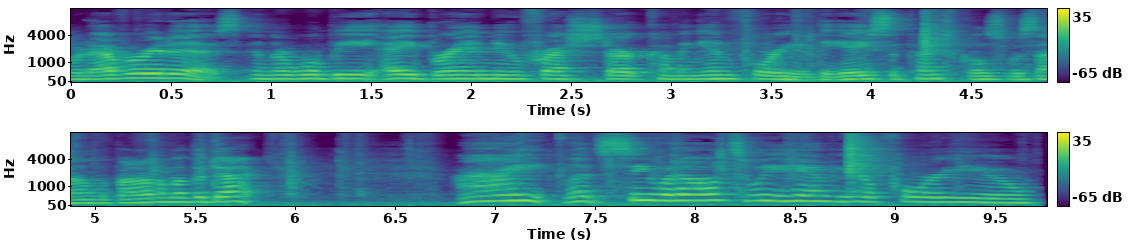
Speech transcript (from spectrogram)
whatever it is. And there will be a brand new fresh start coming in for you. The Ace of Pentacles was on the bottom of the deck. All right, let's see what else we have here for you.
